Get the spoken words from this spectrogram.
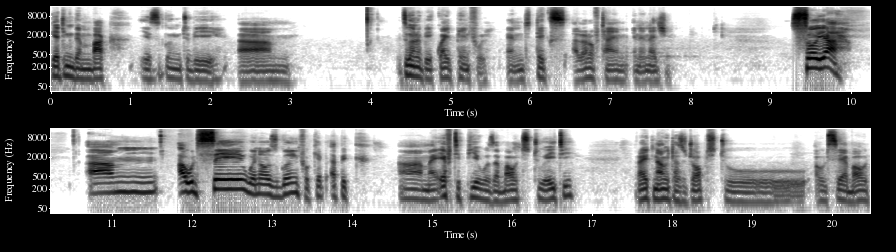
getting them back is going to be um, it's going to be quite painful and takes a lot of time and energy. So yeah, um, I would say when I was going for Cape Epic, uh, my FTP was about 280. Right now it has dropped to, I would say about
